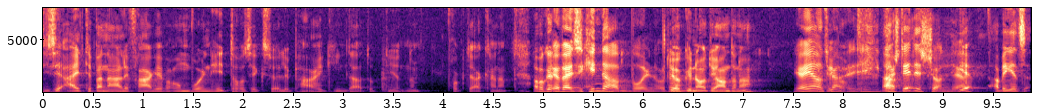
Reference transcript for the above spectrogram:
diese alte banale Frage, warum wollen heterosexuelle Paare Kinder adoptieren? Ne? Fragt ja keiner. Aber ja, weil sie Kinder haben wollen, oder? Ja, genau, die anderen auch. Ja, ja, klar. Ich verstehe ah, das schon. Ja. ja. aber jetzt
